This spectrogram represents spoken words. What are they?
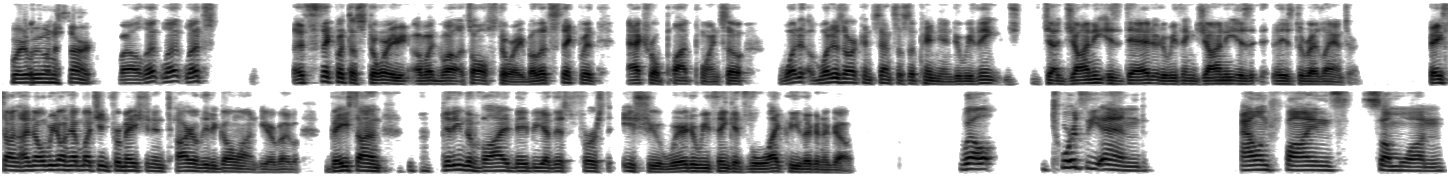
Where do we want to start? Well, let, let let's let's stick with the story. of it. Well, it's all story, but let's stick with actual plot points. So, what what is our consensus opinion? Do we think J- Johnny is dead, or do we think Johnny is is the Red Lantern? Based on, I know we don't have much information entirely to go on here, but based on getting the vibe maybe of this first issue, where do we think it's likely they're going to go? Well, towards the end, Alan finds someone,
